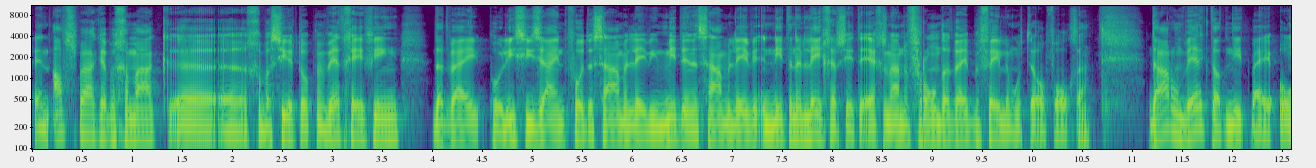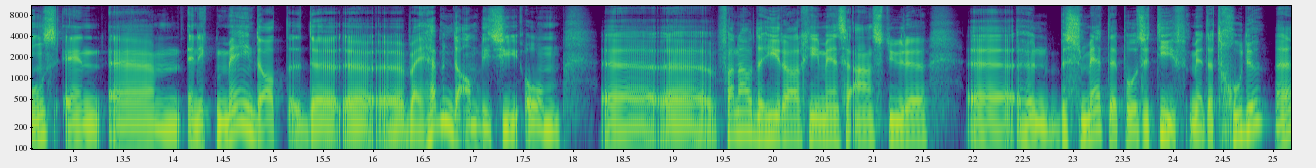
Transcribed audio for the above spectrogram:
een afspraak hebben gemaakt, uh, uh, gebaseerd op een wetgeving, dat wij politie zijn voor de samenleving, midden in de samenleving en niet in een leger zitten ergens aan de front dat wij bevelen moeten opvolgen. Daarom werkt dat niet bij ons. En, um, en ik meen dat de, wij hebben de ambitie om vanuit de hiërarchie mensen aansturen, hun besmetten positief met het goede, hè,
